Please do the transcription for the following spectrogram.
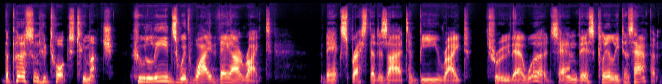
The person who talks too much, who leads with why they are right. They express their desire to be right through their words, and this clearly does happen.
